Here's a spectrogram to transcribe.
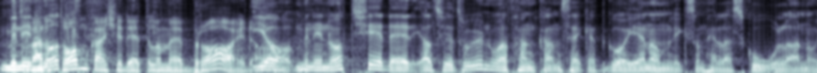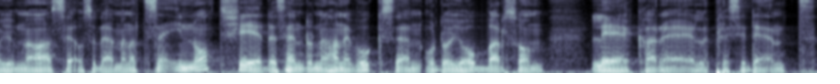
Men tvärtom något- kanske det är till och med bra idag. Ja, men i något skede, alltså jag tror ju nog att han kan säkert gå igenom liksom hela skolan och gymnasiet och sådär, men att sen, i något skede sen då när han är vuxen och då jobbar som läkare eller president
